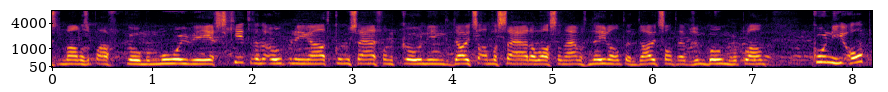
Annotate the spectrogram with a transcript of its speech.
2.000, 3.000 man is op afgekomen, mooi weer, schitterende opening gehad. Commissaris van de Koning, de Duitse ambassade was er namens Nederland en Duitsland, hebben ze een boom geplant. Kon niet op,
